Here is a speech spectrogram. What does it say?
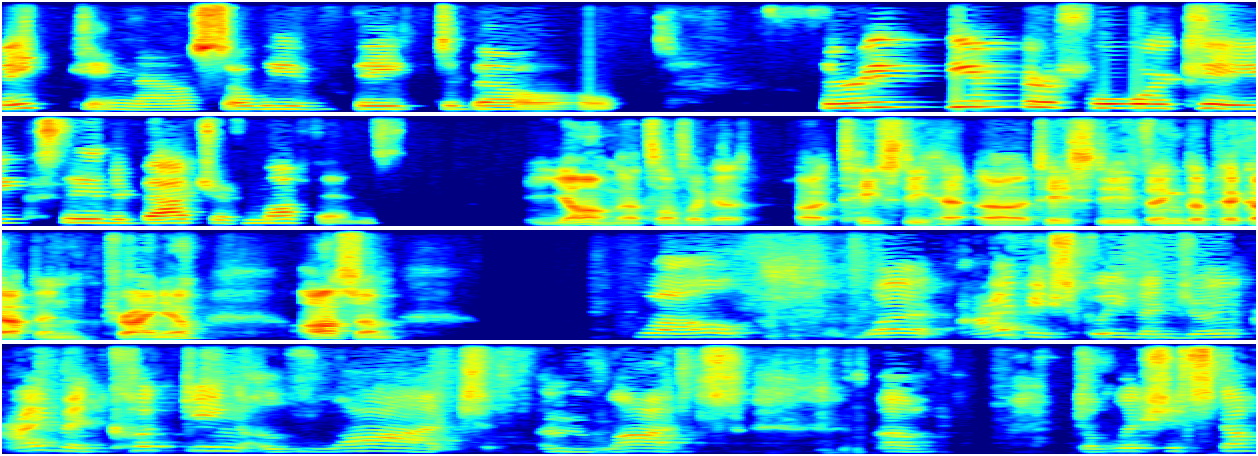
baking now, so we've baked about three or four cakes and a batch of muffins. Yum. That sounds like a, a tasty, uh, tasty thing to pick up and try new. Awesome. Well, what I've basically been doing, I've been cooking a lot and lots of delicious stuff,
